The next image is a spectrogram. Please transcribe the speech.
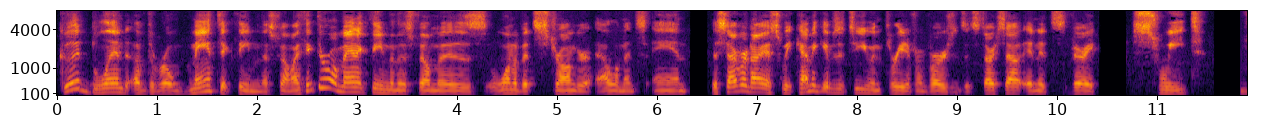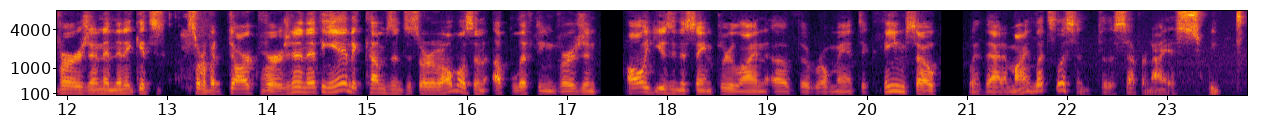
good blend of the romantic theme in this film. I think the romantic theme in this film is one of its stronger elements. And the Severnaya Suite kind of gives it to you in three different versions. It starts out in its very sweet version, and then it gets sort of a dark version. And at the end, it comes into sort of almost an uplifting version, all using the same through line of the romantic theme. So with that in mind, let's listen to the Severnaya Suite.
